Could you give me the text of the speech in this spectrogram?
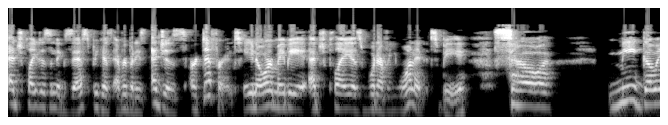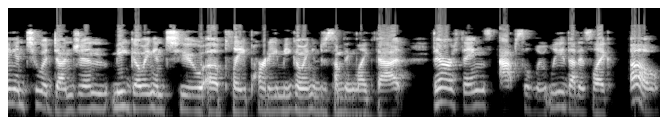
edge play doesn't exist because everybody's edges are different, you know, or maybe edge play is whatever you want it to be. So, me going into a dungeon, me going into a play party, me going into something like that, there are things absolutely that is like, oh,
